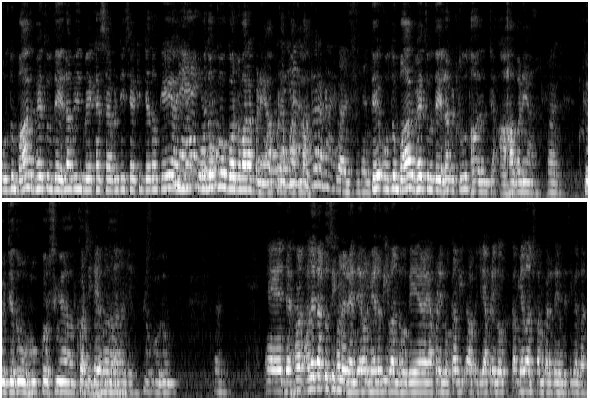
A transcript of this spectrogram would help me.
ਉਦੋਂ ਬਾਅਦ ਫਿਰ ਤੂੰ ਦੇਖ ਲੈ ਵੀ ਮੇਰੇ ਖਿਆਲ 76 ਜਦੋਂ ਕਿ ਇਹ ਆਈ ਆ ਉਦੋਂ ਕੋ ਗੁਰਦੁਆਰਾ ਬਣਿਆ ਆਪਣਾ ਹਾਂਜੀ ਤੇ ਉਦੋਂ ਬਾਅਦ ਫਿਰ ਤੂੰ ਦੇਖ ਲੈ ਵੀ 2000 ਚ ਆਹ ਬਣਿਆ। ਹਾਂਜੀ। ਕਿ ਜਦੋਂ ਉਹ ਕੁਰਸੀਆਂ ਕੁਰਸੀ ਹੁੰਦਾ, ਹਾਂਜੀ। ਉਦੋਂ ਹਾਂਜੀ। ਐਂਡ ਹਾਲੇ ਤੱਕ ਤੁਸੀਂ ਹੁਣ ਰਹਿੰਦੇ ਹੋ, ਹੁਣ ਮਿਲ ਵੀ ਬੰਦ ਹੋ ਗਏ ਆ ਆਪਣੇ ਲੋਕਾਂ ਵੀ ਅਹ ਜਿਹੜੇ ਆਪਣੇ ਲੋਕ ਮਿਲਾਂ 'ਚ ਕੰਮ ਕਰਦੇ ਹੁੰਦੇ ਸੀ ਪਹਿਲਾਂ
